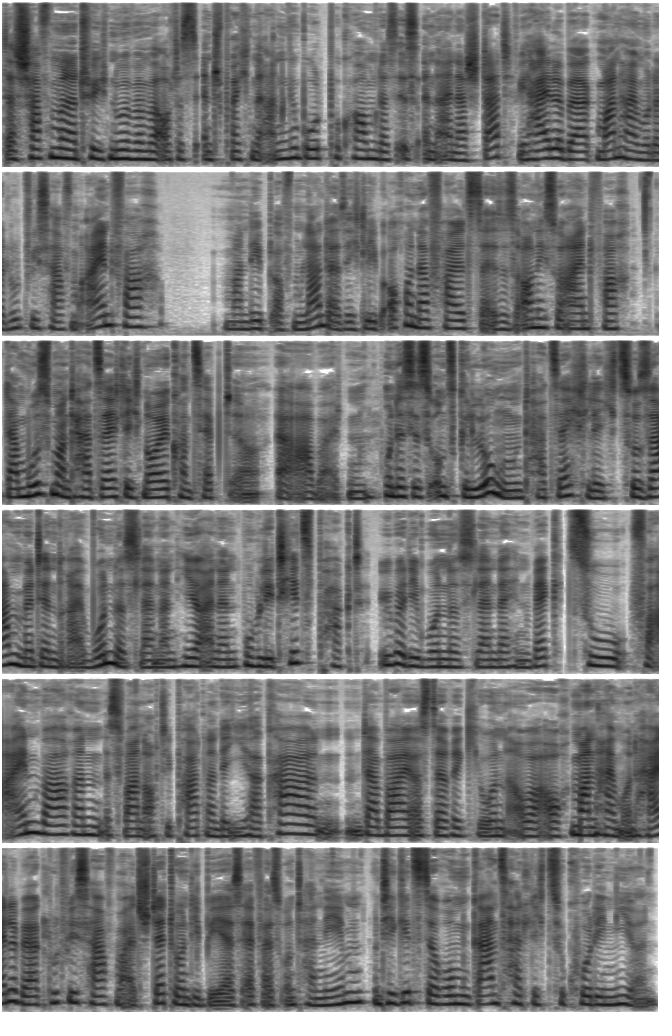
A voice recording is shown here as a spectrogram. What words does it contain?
Das schaffen wir natürlich nur, wenn wir auch das entsprechende Angebot bekommen. Das ist in einer Stadt wie Heidelberg, Mannheim oder Ludwigshafen einfach. Man lebt auf dem Land, also ich lebe auch in der Pfalz, da ist es auch nicht so einfach. Da muss man tatsächlich neue Konzepte erarbeiten. Und es ist uns gelungen, tatsächlich zusammen mit den drei Bundesländern hier einen Mobilitätspakt über die Bundesländer hinweg zu vereinbaren. Es waren auch die Partner der IHK dabei aus der Region, aber auch Mannheim und Heidelberg, Ludwigshafen als Städte und die BASF als Unternehmen. Und hier geht es darum, ganzheitlich zu koordinieren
